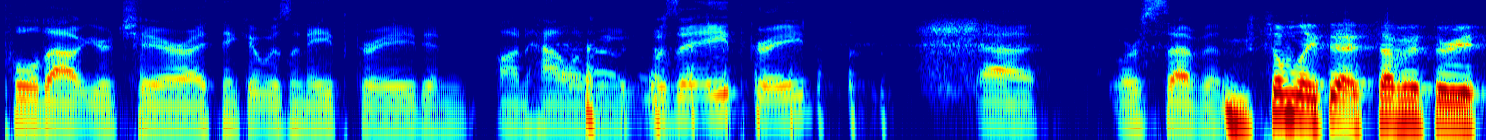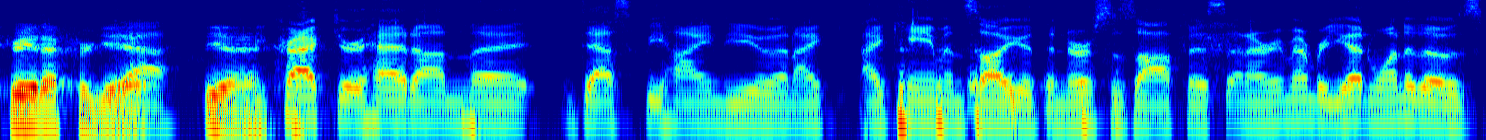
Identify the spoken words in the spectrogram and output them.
pulled out your chair. I think it was in eighth grade, and on Halloween was it eighth grade uh, or seventh? something like that, seventh or eighth grade, I forget. Yeah, yeah, You cracked your head on the desk behind you, and I I came and saw you at the nurse's office, and I remember you had one of those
